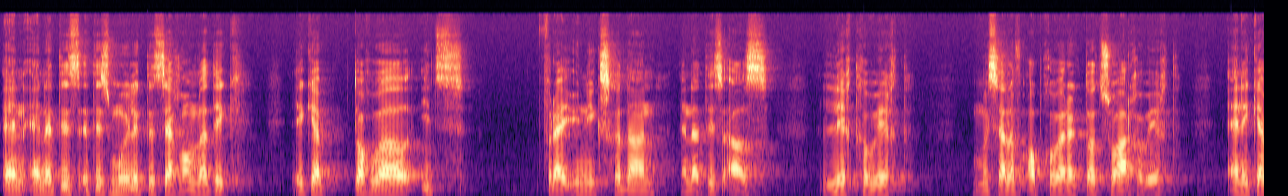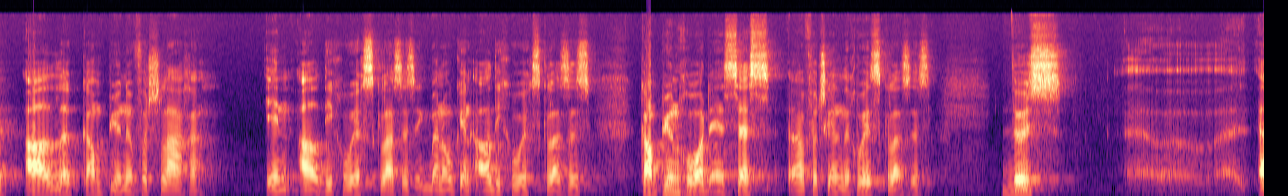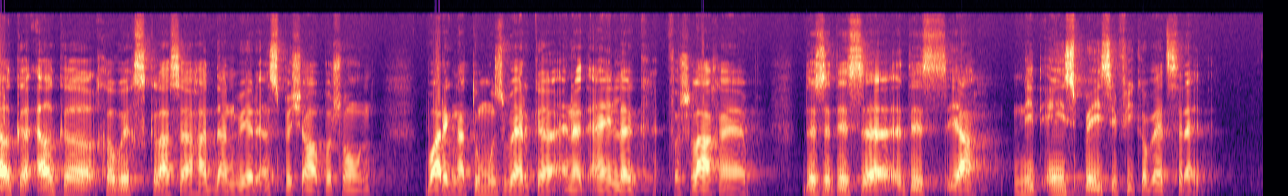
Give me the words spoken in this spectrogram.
En, en het, is, het is moeilijk te zeggen, omdat ik, ik heb toch wel iets vrij unieks gedaan. En dat is als lichtgewicht mezelf opgewerkt tot zwaargewicht. En ik heb alle kampioenen verslagen in al die gewichtsklasses. Ik ben ook in al die gewichtsklasses kampioen geworden in zes uh, verschillende gewichtsklasses. Dus uh, elke, elke gewichtsklasse had dan weer een speciaal persoon waar ik naartoe moest werken en uiteindelijk verslagen heb. Dus het is, uh, het is ja, niet één specifieke wedstrijd.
